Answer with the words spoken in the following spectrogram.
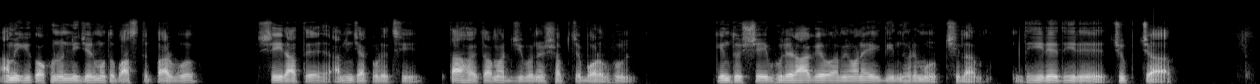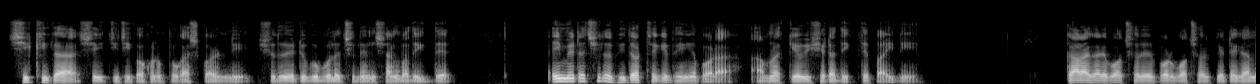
আমি কি কখনো নিজের মতো বাঁচতে পারব? সেই রাতে আমি যা করেছি, তা হয়তো আমার জীবনের সবচেয়ে বড় ভুল। কিন্তু সেই ভুলের আগেও আমি অনেক দিন ধরে মরছিলাম, ধীরে ধীরে চুপচাপ। শিক্ষিকা সেই চিঠি কখনো প্রকাশ করেননি, শুধু এটুকু বলেছিলেন সাংবাদিকদের। এই মেয়েটা ছিল ভিতর থেকে ভেঙে পড়া, আমরা কেউই সেটা দেখতে পাইনি। কারাগারে বছরের পর বছর কেটে গেল,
